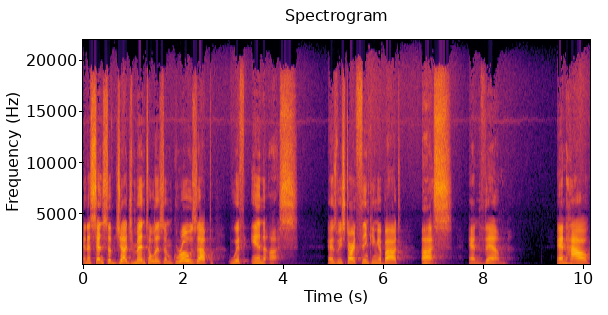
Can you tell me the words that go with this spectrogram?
And a sense of judgmentalism grows up within us as we start thinking about us and them and how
